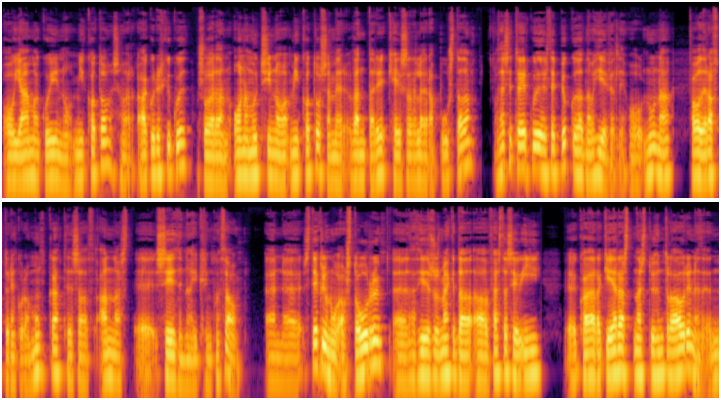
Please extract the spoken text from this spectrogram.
Oyama Guin og Mikoto sem var agurirkjuguð og svo er þann Onamuchin og Mikoto sem er vendari keisarlegra bústaða og þessi tveir guðir þeir bygguð þarna á híðfjalli og núna fá þeir aftur einhverja munka til þess að annast e, siðina í kringum þá. En e, stiklu nú á stóru, e, það þýðir svo sem ekkert að, að festa sig í hvað er að gerast næstu hundrað árin, en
